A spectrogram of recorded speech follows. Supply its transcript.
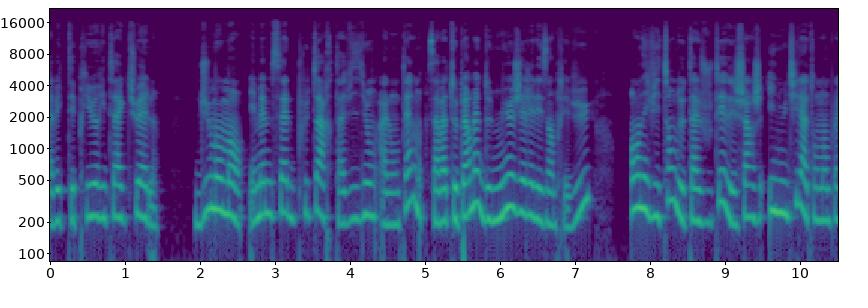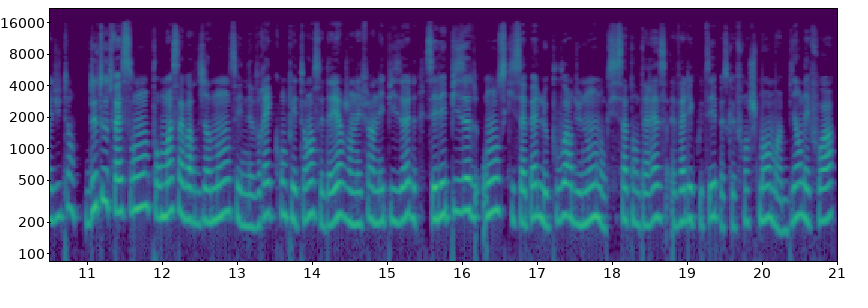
avec tes priorités actuelles du moment et même celle plus tard, ta vision à long terme, ça va te permettre de mieux gérer les imprévus en évitant de t'ajouter des charges inutiles à ton emploi du temps. De toute façon, pour moi, savoir dire non, c'est une vraie compétence, et d'ailleurs j'en ai fait un épisode, c'est l'épisode 11 qui s'appelle Le pouvoir du non, donc si ça t'intéresse, va l'écouter, parce que franchement, moi, bien des fois,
